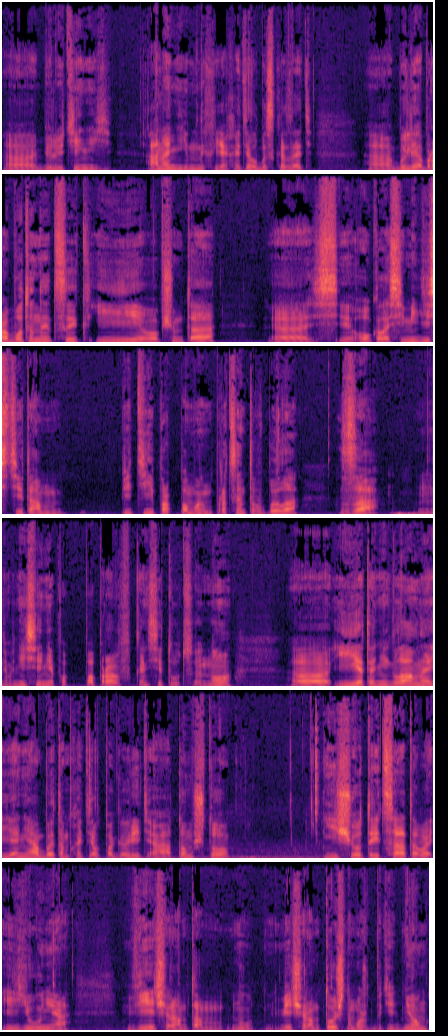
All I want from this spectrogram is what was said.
э, бюллетеней анонимных, я хотел бы сказать, э, были обработаны ЦИК, и, в общем-то, э, около 70 там 5, по-моему, процентов было за внесение поправ в Конституцию. Но и это не главное, я не об этом хотел поговорить, а о том, что еще 30 июня вечером, там, ну, вечером точно, может быть и днем,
